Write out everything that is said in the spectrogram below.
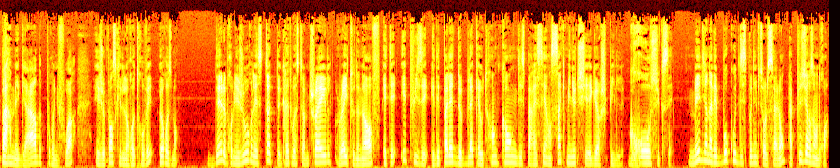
par mégarde pour une fois, et je pense qu'ils l'ont retrouvée heureusement. Dès le premier jour, les stocks de Great Western Trail, Ray to the North, étaient épuisés et des palettes de Blackout Hong Kong disparaissaient en 5 minutes chez Egerspiel. Gros succès. Mais il y en avait beaucoup disponibles sur le salon, à plusieurs endroits.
